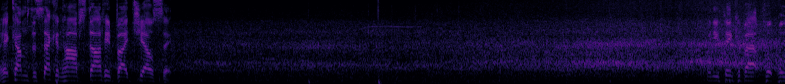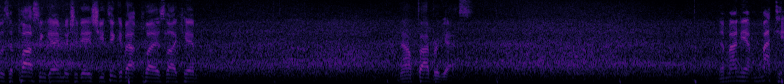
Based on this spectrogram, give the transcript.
Here comes the second half, started by Chelsea. When you think about football as a passing game, which it is, you think about players like him. Now Fabregas. Nemanja Matic.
